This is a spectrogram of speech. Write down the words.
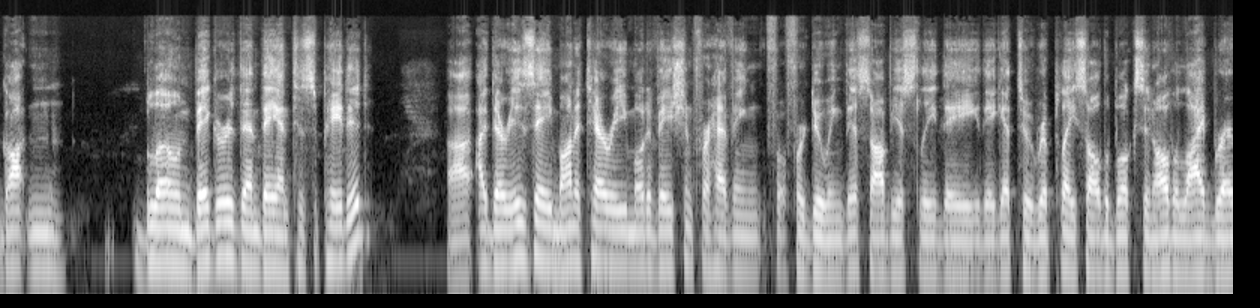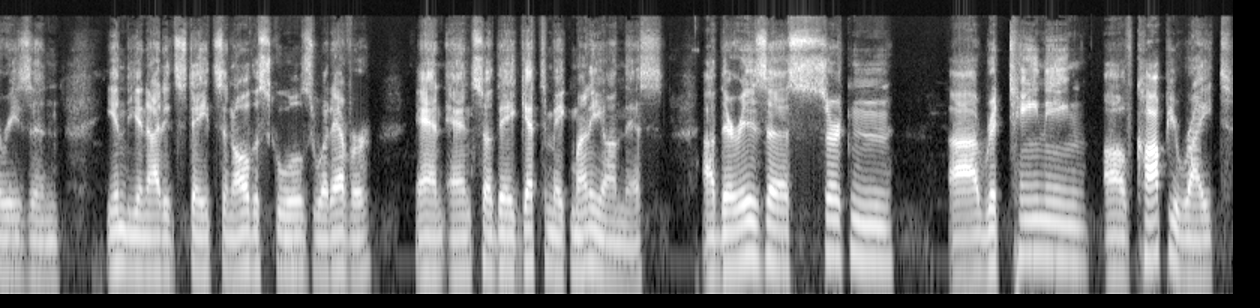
gotten blown bigger than they anticipated. Uh, there is a monetary motivation for having for, for doing this. Obviously, they they get to replace all the books in all the libraries and in the United States and all the schools, whatever, and and so they get to make money on this. Uh, there is a certain uh, retaining of copyright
